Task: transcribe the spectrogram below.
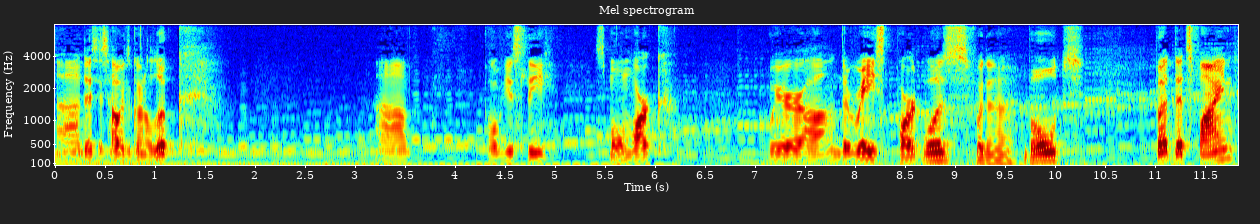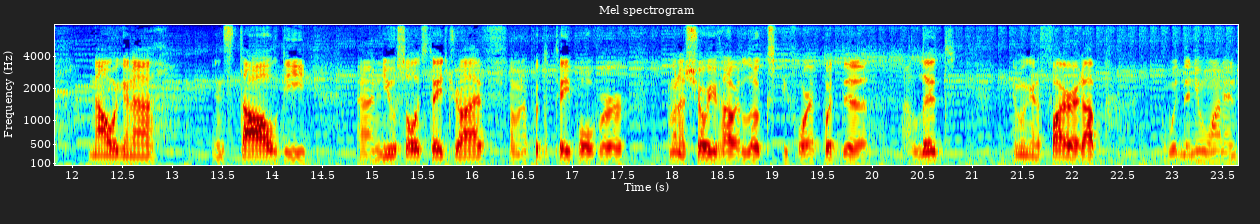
uh, this is how it's gonna look. Uh, obviously, small mark where uh, the raised part was for the bolt, but that's fine. Now we're gonna install the uh, new solid state drive. I'm gonna put the tape over I'm gonna show you how it looks before I put the uh, lid and we're gonna fire it up with the new one in.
